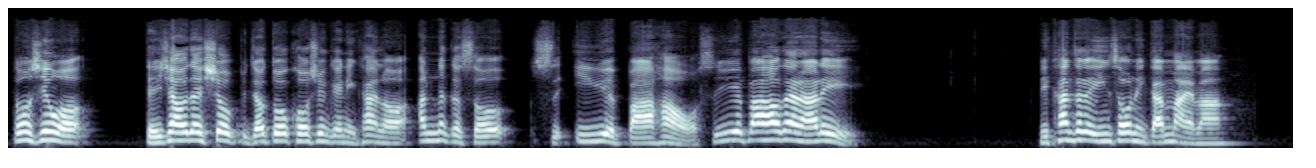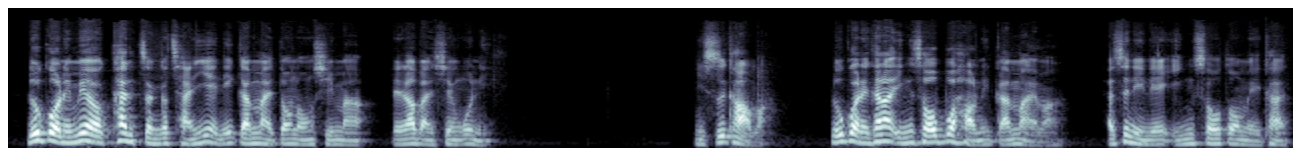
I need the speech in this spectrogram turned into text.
东隆兴，我等一下会再秀比较多扣讯给你看喽。啊，那个时候十一月八号，十一月八号在哪里？你看这个营收，你敢买吗？如果你没有看整个产业，你敢买东隆兴吗？雷老板先问你，你思考嘛。如果你看到营收不好，你敢买吗？还是你连营收都没看？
